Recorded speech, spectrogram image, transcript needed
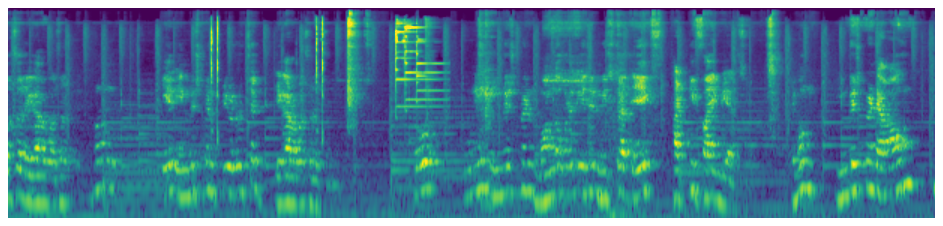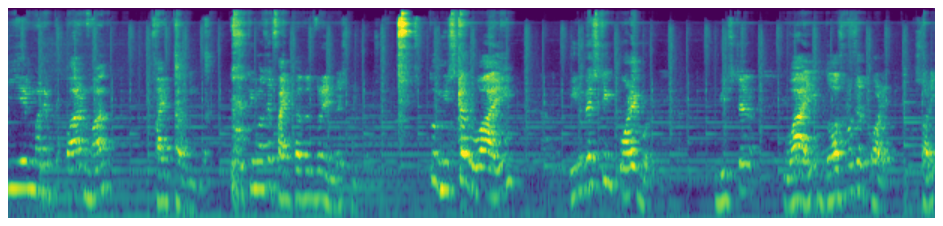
বছর, এগারো বছর, ধরুন এর ইনভেস্টমেন্ট পিরিয়ড হচ্ছে এগারো বছরের জন্য। তো উনি ইনভেস্টমেন্ট বন্ধ করে দিয়েছেন mister X thirty five years এবং ইনভেস্টমেন্ট অ্যামাউন্ট পিএম মানে পার মান্থ ফাইভ থাউজেন্ড করে। প্রতি মাসে ফাইভ থাউজেন্ড করে ইনভেস্টমেন্ট তো মিস্টার ওয়াই ইনভেস্টিং পরে করে। মিস্টার ওয়াই দশ বছর পরে সরি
